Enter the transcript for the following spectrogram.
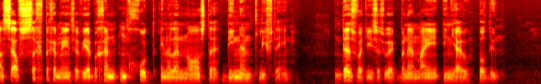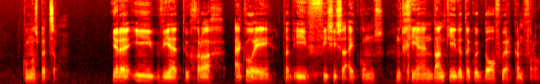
As selfsugtige mense weer begin om God en hulle naaste dienend lief te hê nie. En dis wat Jesus ook binne my en jou wil doen. Kom ons bid saam. Here, U weet hoe graag ek wil hê dat U fisiese uitkoms moet gee en dankie dat ek ook daarvoor kan vra.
